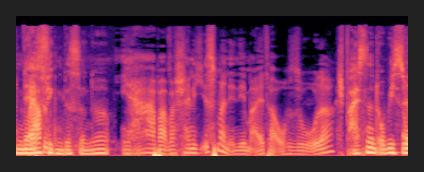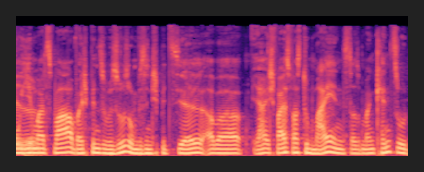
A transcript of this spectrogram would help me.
so nervig weißt du, ein bisschen, ne? Ja, aber wahrscheinlich ist man in dem Alter auch so, oder? Ich weiß nicht, ob ich so also, jemals war, aber ich bin sowieso so ein bisschen speziell, aber ja, ich weiß, was du meinst. Also man kennt so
